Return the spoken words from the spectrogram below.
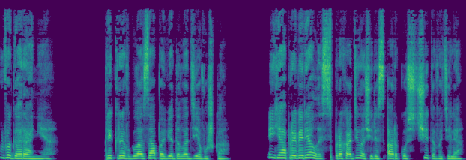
Выгорание. Прикрыв глаза, поведала девушка. Я проверялась, проходила через арку считывателя.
